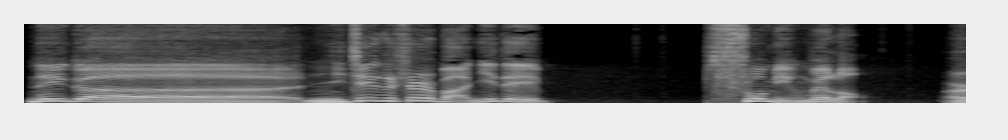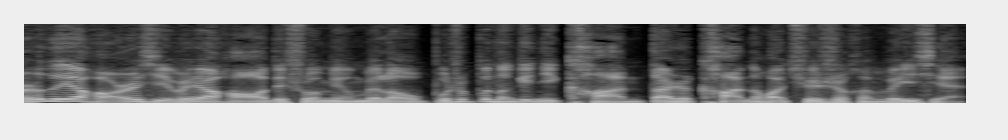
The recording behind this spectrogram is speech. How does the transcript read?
那个你这个事儿吧，你得说明白了，儿子也好，儿媳妇也好，得说明白了。我不是不能给你看，但是看的话确实很危险。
